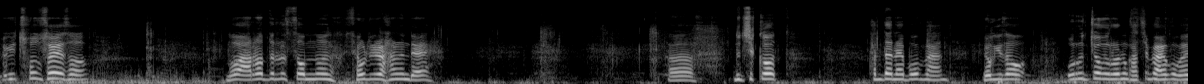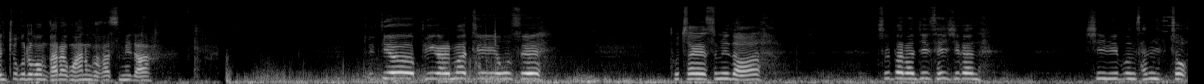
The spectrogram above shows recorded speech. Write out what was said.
저기 초소에서 뭐 알아들을 수 없는 소리를 하는데 어, 눈치껏 판단해 보면 여기서 오른쪽으로는 가지 말고 왼쪽으로만 가라고 하는 것 같습니다. 드디어 빅알마티 호수에 도착했습니다. 출발한 지 3시간 12분 30초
